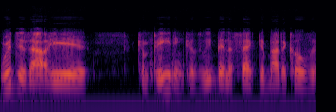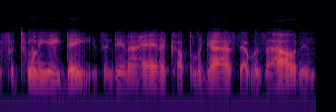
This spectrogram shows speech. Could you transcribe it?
we're just out here competing because we've been affected by the COVID for 28 days. And then I had a couple of guys that was out, and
